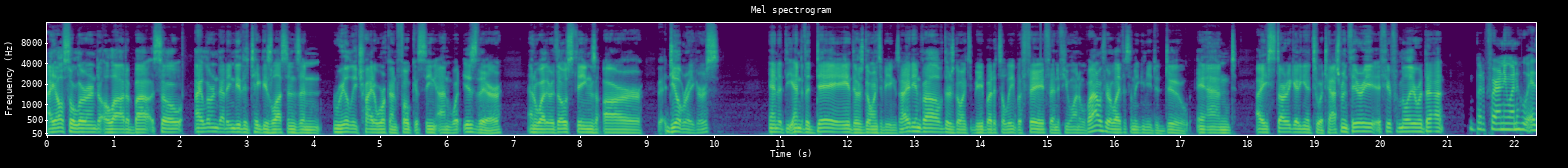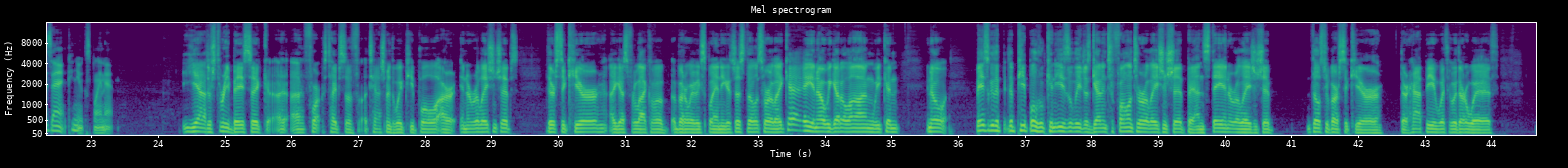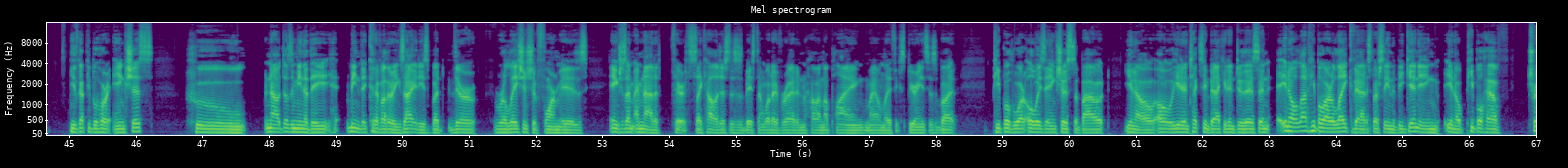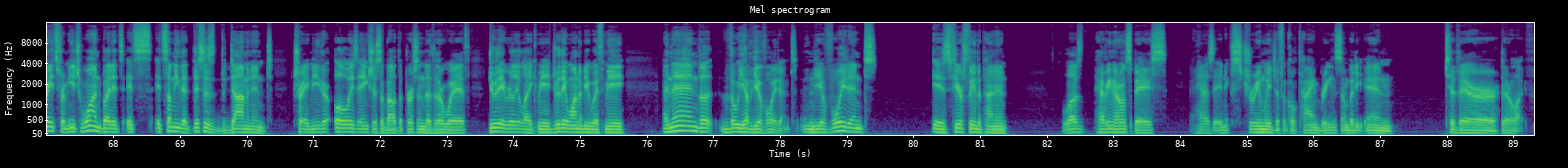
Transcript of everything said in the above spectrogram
I also learned a lot about, so I learned that I needed to take these lessons and really try to work on focusing on what is there and whether those things are deal breakers. And at the end of the day, there's going to be anxiety involved. There's going to be, but it's a leap of faith. And if you want to move on with your life, it's something you need to do. And I started getting into attachment theory, if you're familiar with that. But for anyone who isn't, can you explain it? Yeah, there's three basic uh, uh, types of attachment. The way people are in a relationships, they're secure. I guess, for lack of a, a better way of explaining, it's just those who are like, hey, you know, we get along, we can, you know, basically the, the people who can easily just get into fall into a relationship and stay in a relationship. Those people are secure. They're happy with who they're with. You've got people who are anxious, who now it doesn't mean that they I mean they could have other anxieties, but their relationship form is anxious. I'm, I'm not a psychologist. This is based on what I've read and how I'm applying my own life experiences. But people who are always anxious about, you know, oh, he didn't text me back, he didn't do this. And, you know, a lot of people are like that, especially in the beginning. You know, people have traits from each one, but it's, it's, it's something that this is the dominant trait. Meaning they're always anxious about the person that they're with. Do they really like me? Do they want to be with me? And then the, though you have the avoidant and the avoidant is fiercely independent, loves having their own space, and has an extremely difficult time bringing somebody in to their their life.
